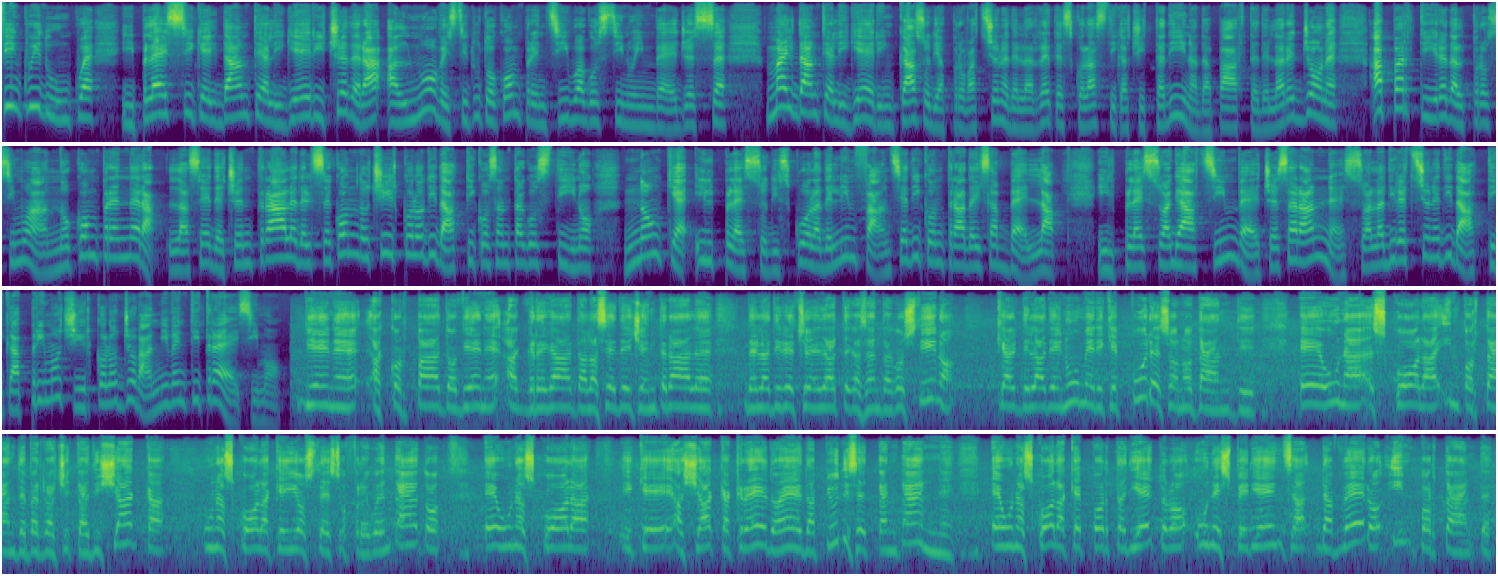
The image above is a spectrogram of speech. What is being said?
Fin qui dunque i plessi che il Dante Alighieri cederà al nuovo istituto comprensivo Agostino Inveges, ma il Dante Alighieri in caso di approvazione della rete scolastica cittadina da parte della Regione a partire dal prossimo anno comprenderà la sede centrale del secondo circolo didattico Sant'Agostino, nonché il plesso di scuola dell'infanzia di Contrada Isabella. Il plesso Agazzi invece sarà annesso alla direzione didattica Cattolica, primo circolo Giovanni XXIII. Viene accorpato, viene aggregata la sede centrale della direzione didattica Sant'Agostino che al di là dei numeri che pure sono tanti è una scuola importante per la città di Sciacca una scuola che io stesso ho frequentato, è una scuola che a Sciacca credo è da più di 70 anni, è una scuola che porta dietro un'esperienza davvero importante.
